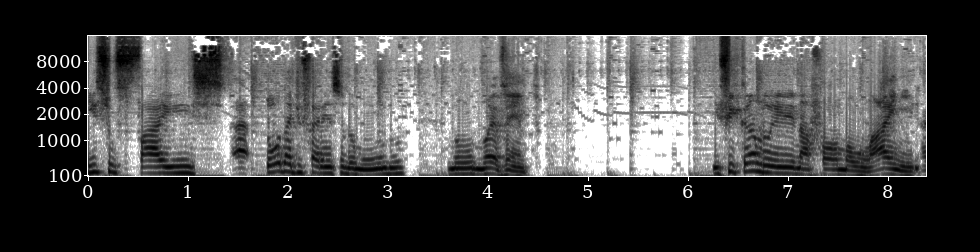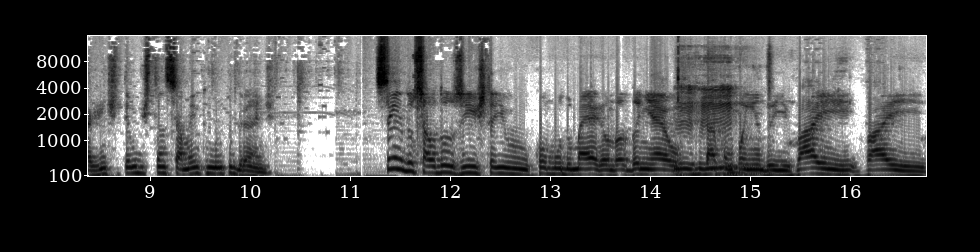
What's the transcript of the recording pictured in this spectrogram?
isso faz ah, toda a diferença do mundo no, no evento. E ficando ele na forma online, a gente tem um distanciamento muito grande. Sendo saudosista e o comum do Mega, o Daniel, que está Uhum. acompanhando aí, vai, vai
